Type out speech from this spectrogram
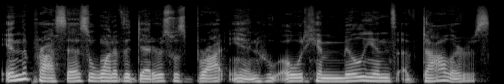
In the process, one of the debtors was brought in who owed him millions of dollars.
